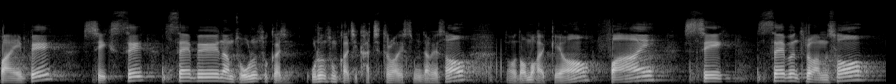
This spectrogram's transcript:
5, 6, 7 하면서 오른손까지 오른손까지 같이 들어가겠습니다. 그래서 어, 넘어갈게요. 5, 6, 7 들어가면서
